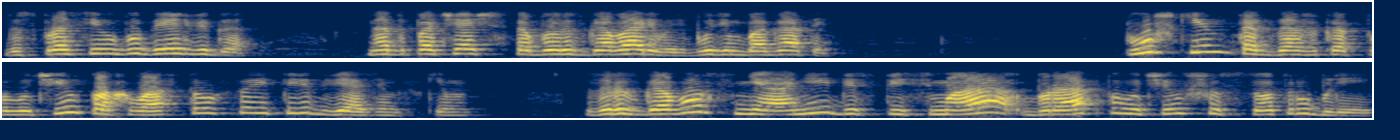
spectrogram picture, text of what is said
Да спросил бы Дельвига. Надо почаще с тобой разговаривать, будем богаты. Пушкин, тогда же как получил, похвастался и перед Вяземским. За разговор с няней без письма брат получил 600 рублей.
